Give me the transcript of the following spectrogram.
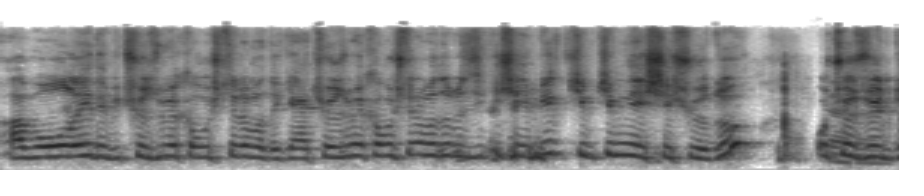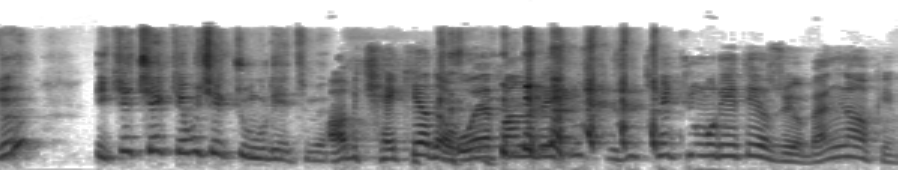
Abi o olayı da bir çözüme kavuşturamadık. Yani çözüme kavuşturamadığımız iki şey bir kim kimle eşleşiyordu. O çözüldü. İki Çekya mı Çek Cumhuriyeti mi? Abi Çekya'da UEFA'nın resmi sitesi Çek Cumhuriyeti yazıyor. Ben ne yapayım?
